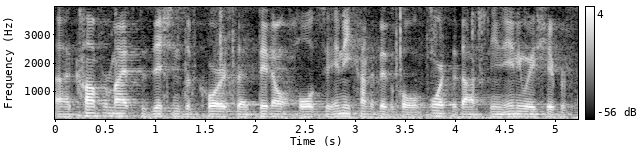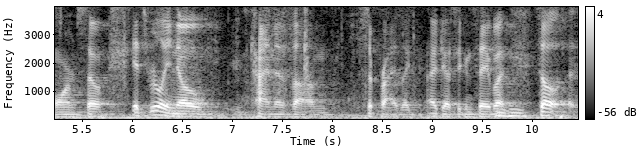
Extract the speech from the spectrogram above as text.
uh, compromised positions, of course, that they don't hold to any kind of biblical orthodoxy in any way, shape, or form. So it's really no kind of um, surprise, I, I guess you can say. But so uh,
